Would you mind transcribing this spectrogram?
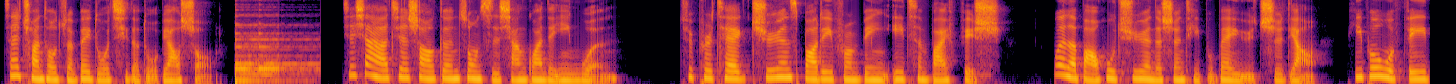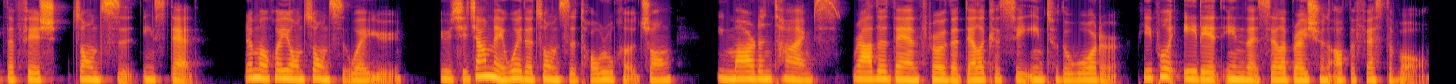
在船头准备夺旗的夺标手。接下来要介绍跟粽子相关的英文。To protect Chuyen's body from being eaten by fish，为了保护屈原的身体不被鱼吃掉，people would feed the fish 粽子 instead。人们会用粽子喂鱼，与其将美味的粽子投入河中。In modern times, rather than throw the delicacy into the water, people eat it in the celebration of the festival.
